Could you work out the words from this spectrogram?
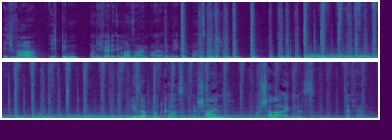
Ich war, ich bin und ich werde immer sein, euer René. Macht's gut. Dieser Podcast erscheint auf Schallereignis FM.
